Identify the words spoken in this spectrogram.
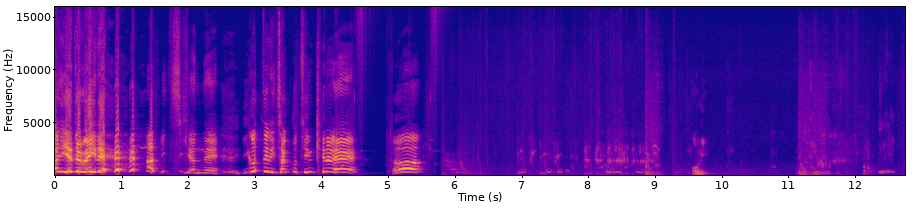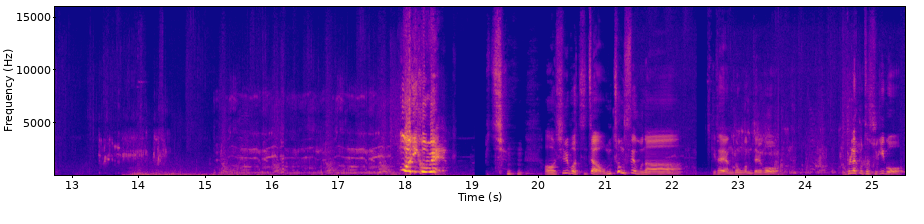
아니 얘들 왜 이래 아 미치겠네 이것들이 자꾸 팀킬을 해 어? 아니 어 이거 왜 미친 어 실버 진짜 엄청 세구나 기사 양성검 들고 블랙부터 죽이고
